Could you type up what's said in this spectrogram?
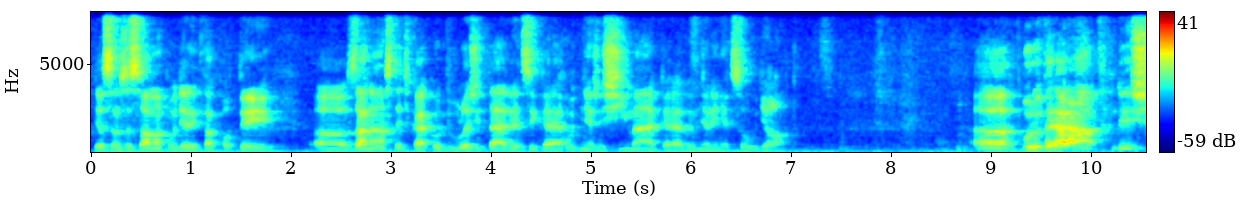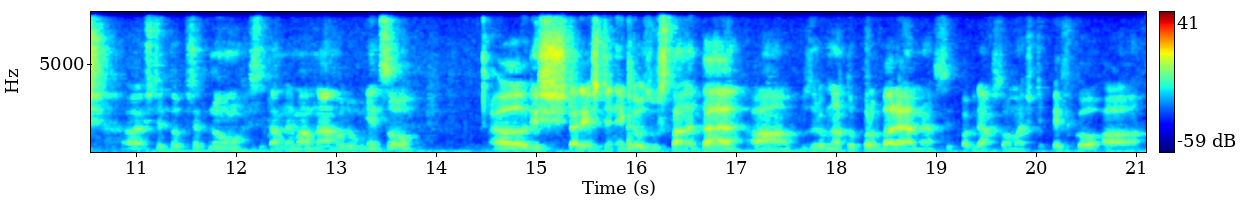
Chtěl jsem se s váma podělit fakt o ty eh, za nás teďka jako důležité věci, které hodně řešíme, které by měly něco udělat. Eh, budu teda rád, když ještě to přepnu, jestli tam nemám náhodou něco. Když tady ještě někdo zůstanete a zrovna to probereme, já si pak dám s váma ještě pivko a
